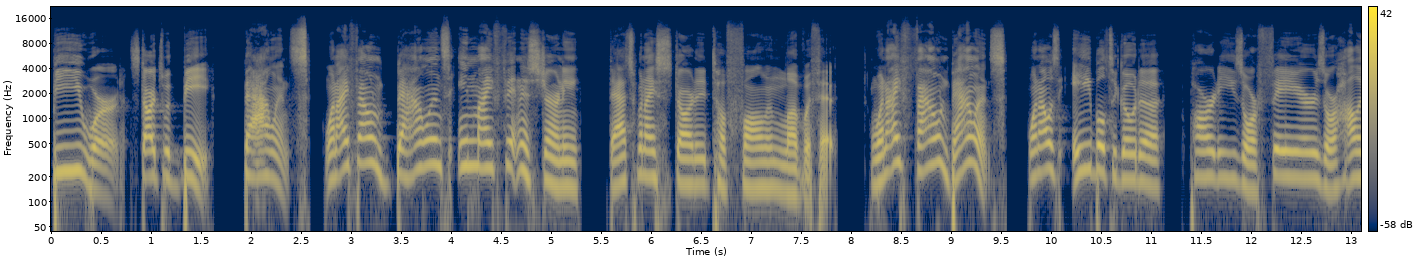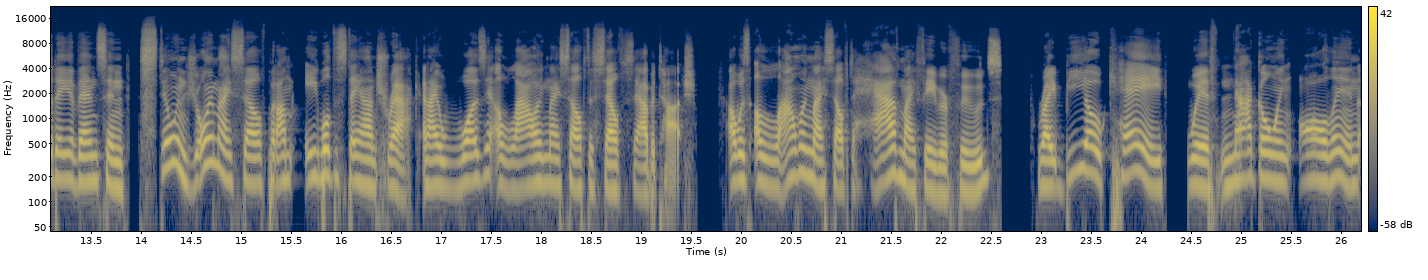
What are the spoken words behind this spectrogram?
B word, starts with B, balance. When I found balance in my fitness journey, that's when I started to fall in love with it. When I found balance, when I was able to go to parties or fairs or holiday events and still enjoy myself, but I'm able to stay on track and I wasn't allowing myself to self sabotage. I was allowing myself to have my favorite foods, right? Be okay with not going all in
